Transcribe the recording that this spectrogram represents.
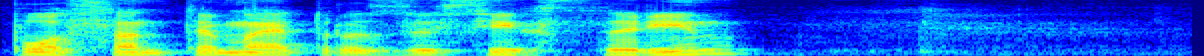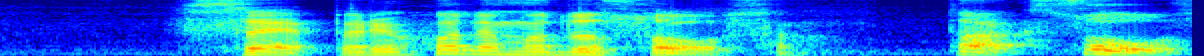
по сантиметру з усіх сторін. Все, переходимо до соуса. Так, соус.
